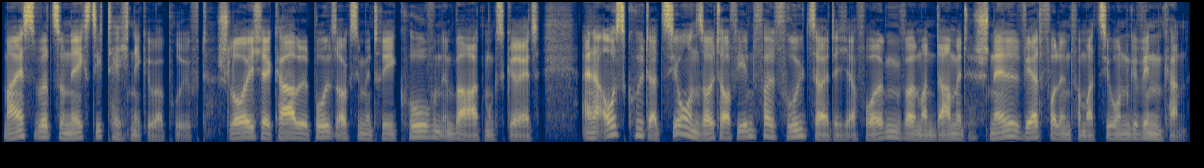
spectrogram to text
Meist wird zunächst die Technik überprüft. Schläuche, Kabel, Pulsoximetrie, Kurven im Beatmungsgerät. Eine Auskultation sollte auf jeden Fall frühzeitig erfolgen, weil man damit schnell wertvolle Informationen gewinnen kann.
